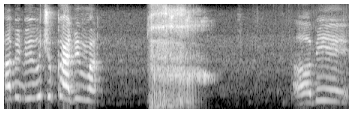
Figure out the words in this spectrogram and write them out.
Abi bir buçuk kalbim var. Abi.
